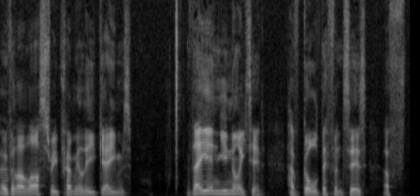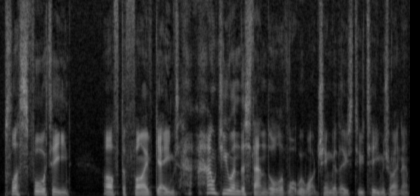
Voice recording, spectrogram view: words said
over their last three Premier League games. They in United have goal differences of plus 14 after five games. how do you understand all of what we're watching with those two teams right now?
